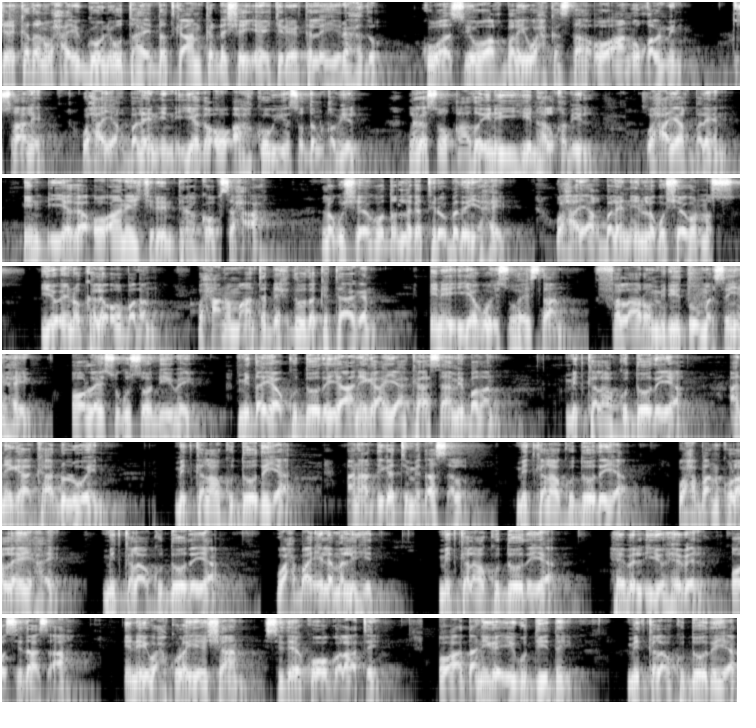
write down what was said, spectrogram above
sheekadan waxay gooni u tahay dadka aan ka dhashay ee jareerta la yidhaahdo kuwaasi oo aqbalay wax kasta oo aan u qalmin. Tusaale waxay aqbaleen in iyaga oo ah kow iyo soddon qabiil laga soo qaado inay yihiin hal qabiil. Waxay aqbaleen in iyaga oo aanay jirin tirakoob sax ah lagu sheego dad laga tiro badan yahay. Waxay aqbaleen in lagu sheego nus iyo ino kale oo badan waxaana maanta dhexdooda ka taagan inay iyagu isu haystaan fallaaro midhiid uu marsan yahay oo laysugu soo dhiibay. Mid ayaa ku doodaya aniga ayaa kaa saami badan. Mid kalaa ku doodaya anigaa kaa dhul weyn. Mid kalaa ku doodaya anaad iga timid asal. Mid kalaa ku doodaya wax baan kula leeyahay. Mid kalaa ku doodaya waxba ilama lihid. Mid kalaa ku doodaya hebel iyo hebel oo sidaas ah inay wax kula yeeshaan sidee ku oggolaatay oo aad aniga iigu diidday mid kalaa ku doodaya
